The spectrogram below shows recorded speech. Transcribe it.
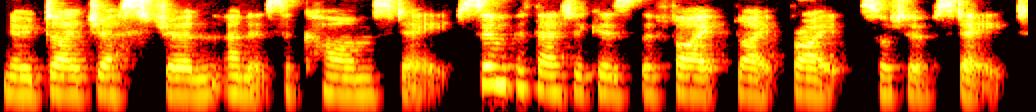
you know digestion, and it's a calm state. Sympathetic is the fight, flight, fright sort of state.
